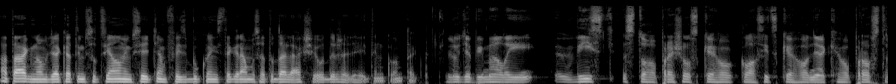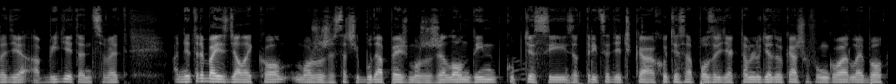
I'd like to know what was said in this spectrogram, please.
a tak, no vďaka tým sociálnym sieťam Facebooku a Instagramu sa to dá ľahšie udržať aj ten kontakt. Ľudia by mali výjsť z toho prešovského klasického nejakého prostredia a vidieť ten svet. A netreba ísť ďaleko, možno, že stačí Budapešť, možno, že Londýn, kúpte si za 30 dečka, choďte sa pozrieť, ak tam ľudia dokážu fungovať, lebo,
